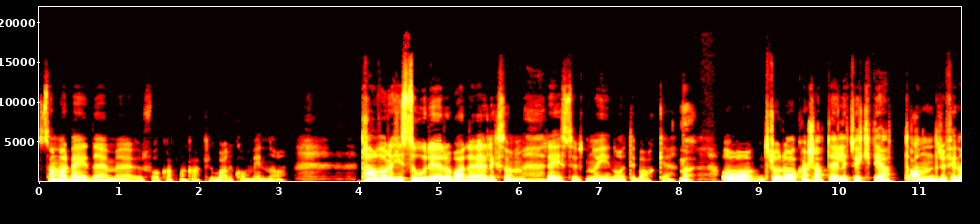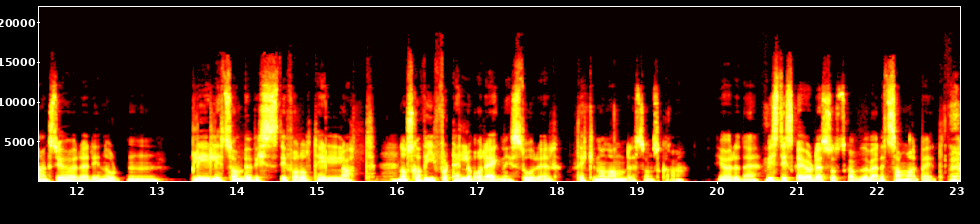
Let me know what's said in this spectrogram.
samarbeide med urfolk, at man kan ikke bare komme inn og ta våre historier og bare liksom reise uten å gi noe tilbake. Nei. Og jeg tror òg kanskje at det er litt viktig at andre finansiører i Norden blir litt sånn bevisst i forhold til at nå skal vi fortelle våre egne historier. Det er ikke noen andre som skal gjøre det. Hvis de skal gjøre det, så skal det være et samarbeid. Ja.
